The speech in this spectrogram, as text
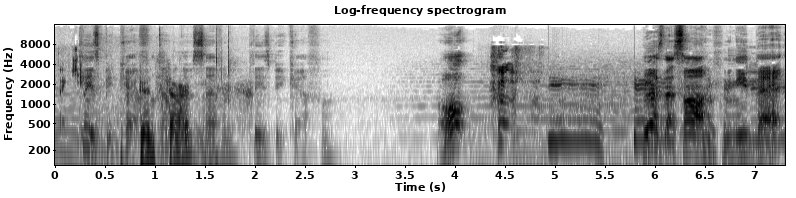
Thank you. Please be careful. Good start. Please be careful. Oh, Who who has that song? We need that.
